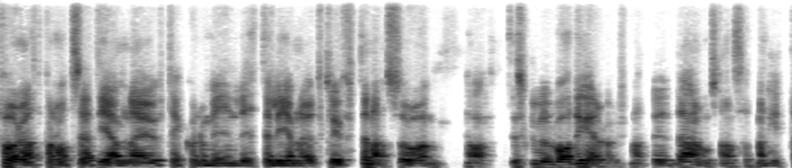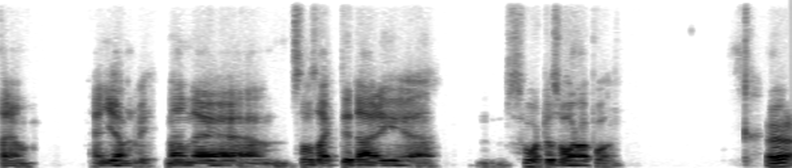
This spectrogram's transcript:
för att på något sätt jämna ut ekonomin lite eller jämna ut klyftorna. Så ja, det skulle väl vara det då, liksom att det är där någonstans att man hittar en, en jämvikt. Men eh, som sagt, det där är svårt att svara på. Eh,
